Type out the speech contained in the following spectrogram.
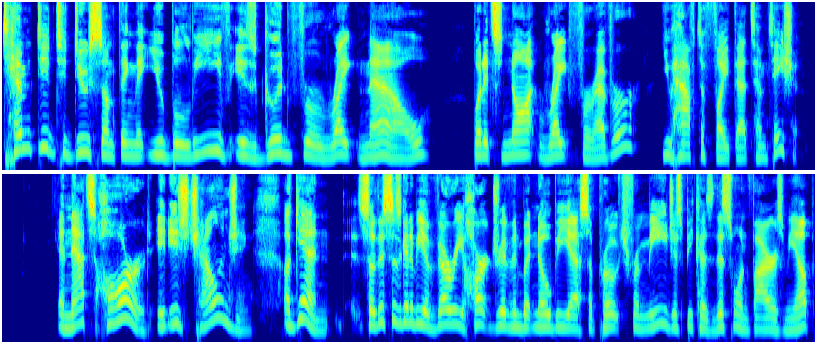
tempted to do something that you believe is good for right now, but it's not right forever, you have to fight that temptation. And that's hard. It is challenging. Again, so this is going to be a very heart driven but no BS approach from me just because this one fires me up.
